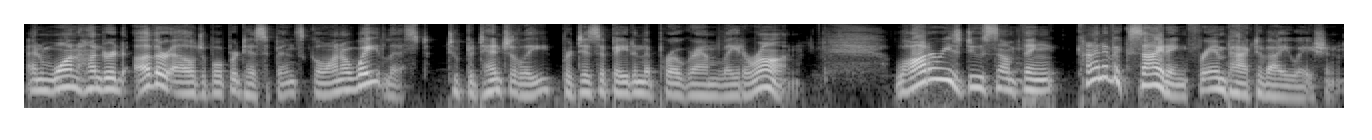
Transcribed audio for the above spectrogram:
and 100 other eligible participants go on a wait list to potentially participate in the program later on. Lotteries do something kind of exciting for impact evaluation.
